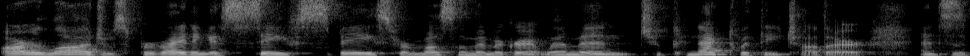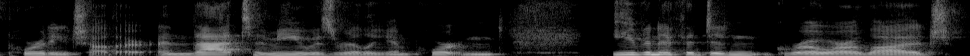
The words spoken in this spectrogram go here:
our lodge was providing a safe space for Muslim immigrant women to connect with each other and support each other. And that to me was really important. Even if it didn't grow our lodge,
